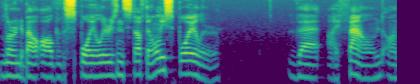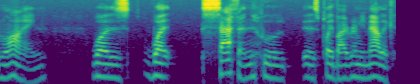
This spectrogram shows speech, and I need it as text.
learned about all the spoilers and stuff. The only spoiler that I found online was what Safin, who is played by Rami Malek,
